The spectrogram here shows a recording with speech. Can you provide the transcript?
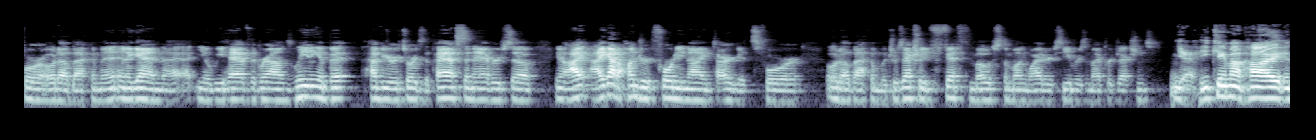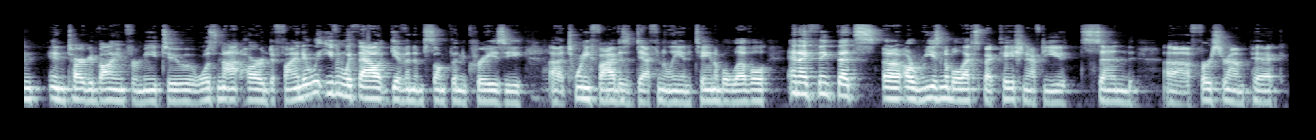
for Odell Beckham. And, again, I, you know, we have the Browns leaning a bit heavier towards the pass than average. So, you know, I, I got 149 targets for Odell Beckham, which was actually fifth most among wide receivers in my projections. Yeah, he came out high in, in target volume for me too. It was not hard to find it, even without giving him something crazy. Uh, 25 is definitely an attainable level, and I think that's a, a reasonable expectation after you send a first round pick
